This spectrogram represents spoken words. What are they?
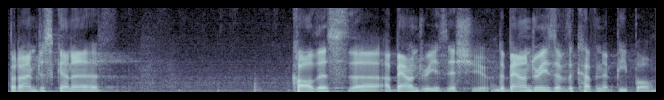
but I'm just going to call this uh, a boundaries issue, the boundaries of the covenant people.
